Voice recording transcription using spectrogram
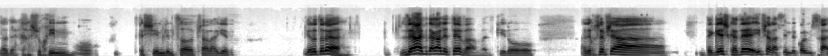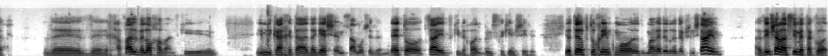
לא יודע, חשוכים או קשים למצוא, אפשר להגיד. כאילו, אתה יודע, זה ההגדרה לטבע, אבל כאילו, אני חושב שהדגש כזה אי אפשר לשים בכל משחק, וזה חבל ולא חבל, כי אם ניקח את הדגש שהם שמו, שזה נטו ציד, כביכול, במשחקים שיותר פתוחים, כמו לדוגמה Dead Redemption 2, אז אי אפשר לשים את הכל.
